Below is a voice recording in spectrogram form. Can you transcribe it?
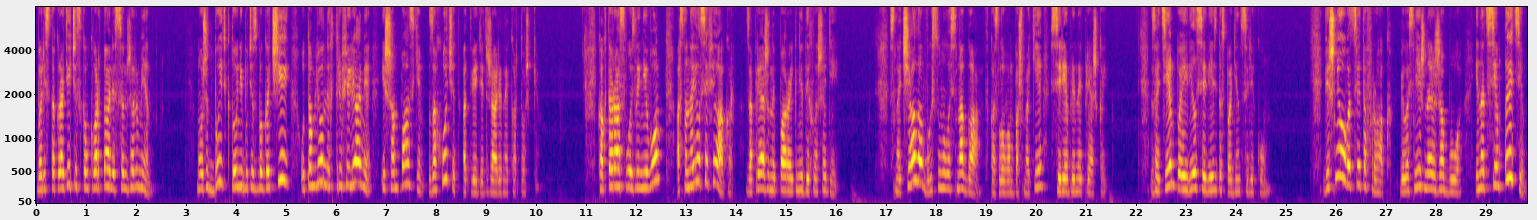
в аристократическом квартале Сен-Жермен. Может быть, кто-нибудь из богачей, утомленных трюфелями и шампанским, захочет ответить жареной картошке. Как-то раз возле него остановился фиакр, запряженный парой гнедых лошадей. Сначала высунулась нога в козловом башмаке с серебряной пряжкой. Затем появился весь господин целиком. Вишневого цвета фраг, белоснежное жабо, и над всем этим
